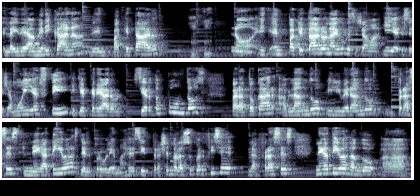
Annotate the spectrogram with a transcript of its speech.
la idea americana de empaquetar, ¿no? Y empaquetaron algo que se, llama, se llamó EFT y que crearon ciertos puntos para tocar hablando y liberando frases negativas del problema, es decir, trayendo a la superficie las frases negativas, dando a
